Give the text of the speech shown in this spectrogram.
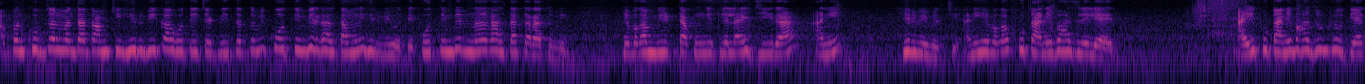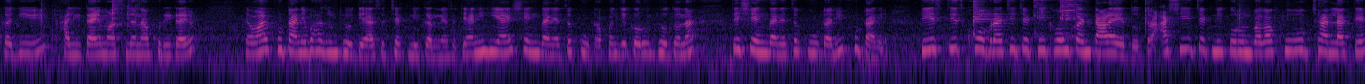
आपण खूप जण म्हणतात आमची हिरवी का होते चटणी? तर तुम्ही कोथिंबीर घालता म्हणून हिरवी होते. कोथिंबीर न घालता करा तुम्ही. हे बघा मीठ टाकून घेतलेलं आहे जिरा आणि हिरवी मिरची. आणि हे बघा फुटाने भाजलेले आहेत. आई फुटाने भाजून ठेवते आहे कधी? खाली टाईम असलं ना फ्री टाईम तेव्हा फुटाणे भाजून ठेवते असं चटणी करण्यासाठी. आणि ही आहे शेंगदाण्याचं कूट. आपण जे करून ठेवतो ना ते शेंगदाण्याचं कूट आणि फुटाणे तेच तीच खोबराची चटणी खाऊन कंटाळा येतो. तर अशी चटणी करून बघा खूप छान लागते.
